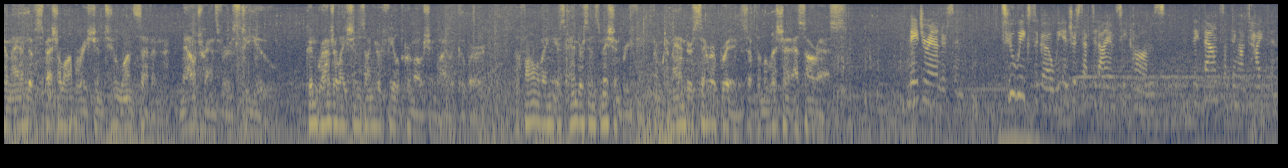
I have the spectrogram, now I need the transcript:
command of Special Operation 217 now transfers to you. Congratulations on your field promotion, Pilot Cooper. The following is Anderson's mission briefing from Commander Sarah Briggs of the Militia SRS. Major Anderson, two weeks ago we intercepted IMC comms. They found something on Typhon.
